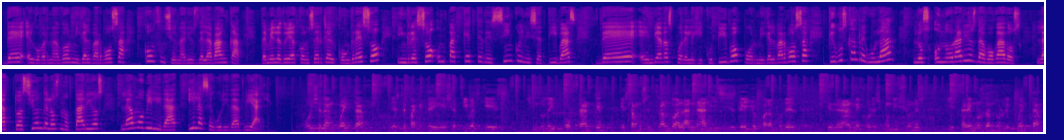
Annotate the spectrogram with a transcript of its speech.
del gobernador Miguel Barbosa con funcionarios de la banca. También le doy a conocer que el Congreso ingresó un paquete de cinco iniciativas de enviadas por el Ejecutivo por Miguel Barbosa que buscan regular los honorarios de abogados, la actuación de los notarios, la movilidad y la seguridad vial. Hoy se dan cuenta de este paquete de iniciativas que es sin duda importante. Estamos entrando al análisis de ello para poder generar mejores condiciones y estaremos dándole cuenta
